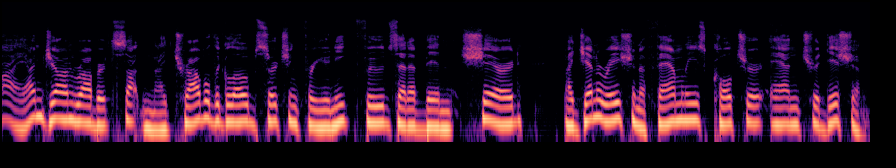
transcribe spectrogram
Hi, I'm John Robert Sutton. I travel the globe searching for unique foods that have been shared by generation of families, culture, and tradition.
